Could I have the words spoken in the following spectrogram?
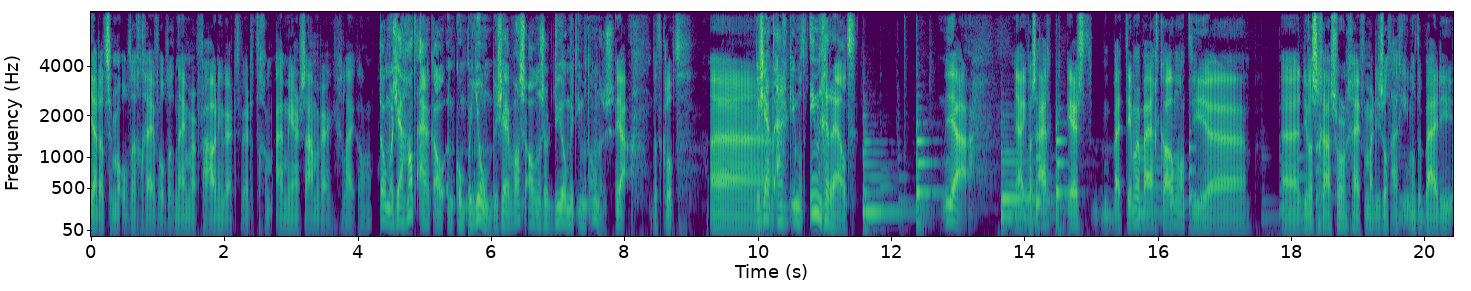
ja, dat ze me opdrachtgever, opdrachtnemer verhouding werd, werd het gewoon eigenlijk meer een samenwerking gelijk al. Thomas, jij had eigenlijk al een compagnon, dus jij was al een soort duo met iemand anders. Ja, dat klopt. Uh, dus jij hebt eigenlijk iemand ingeruild? Ja. Ja, ik was eigenlijk eerst bij Tim erbij gekomen, want die, uh, Eh, die was graag vormgever, maar die zocht eigenlijk iemand erbij die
